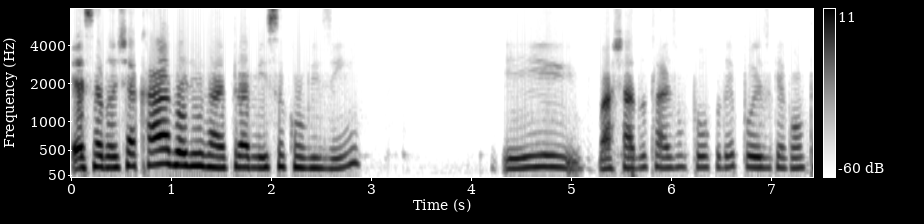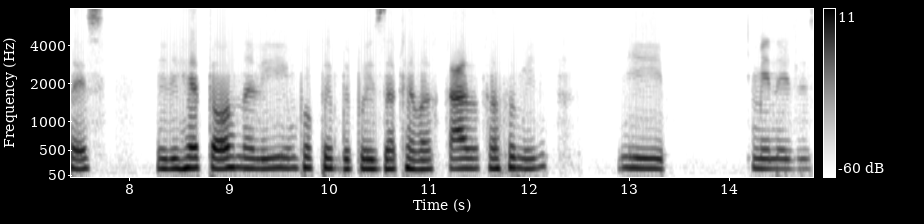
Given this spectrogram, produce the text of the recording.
essa noite acaba, ele vai para a missa com o vizinho. E Machado traz um pouco depois o que acontece. Ele retorna ali um pouco tempo depois daquela casa, aquela família. E Menezes,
